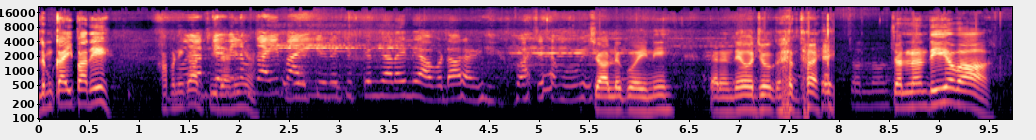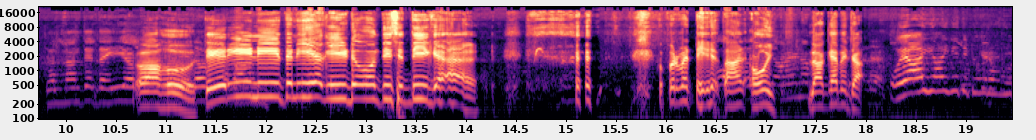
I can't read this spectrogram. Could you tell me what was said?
ਲਮਕਾਈ ਪਾ ਦੇ। ਆਪਣੀ ਘਰ 'ਚ ਹੀ ਰਹਿਣੀ ਆ। ਲੰਕਾਈ ਪਾਈ। ਕਿਨੇ ਚਿਕਨ ਜਾਣਾ ਹੀ ਲਿਆ ਵਡਾ ਲੈਣੀ। ਬਾਚੇ ਦੇ ਮੂੰਹ ਵਿੱਚ। ਚੱਲ ਕੋਈ ਨਹੀਂ ਕਰਨ ਦੇ ਉਹ ਜੋ ਕਰਦਾ ਏ ਚੱਲਣ। ਦੀ ਹਵਾ। ਚੱਲਣ ਤੇ ਦਈ ਆ ਆਹੋ ਤੇਰੀ ਨੀਤ ਨਹੀਂ ਹੈਗੀ ਡੋਨ ਦੀ ਸਿੱਧੀ ਗੈ ਉੱਪਰ ਮੈਂ ਟੇ ਤਾਂ ਓਏ ਲੱਗ ਗਿਆ ਵਿੱਚ ਓਏ ਆ ਯਾ ਇਹ ਤੇ ਡੋਰ ਆ ਗਈ।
